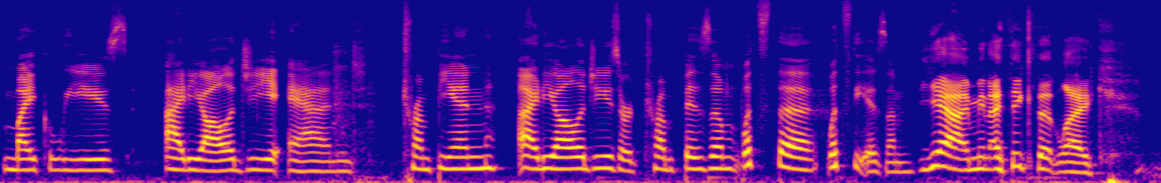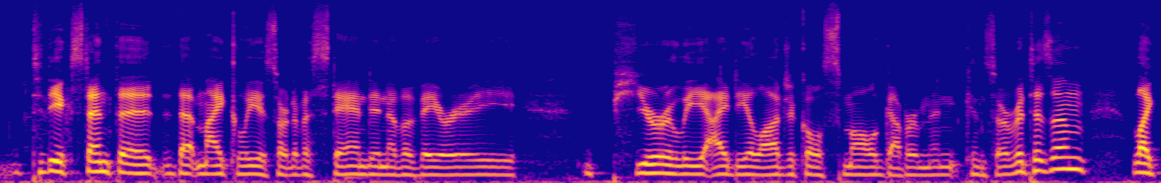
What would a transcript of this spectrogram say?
Mike Lee's ideology and Trumpian ideologies or Trumpism? What's the what's the ism? Yeah, I mean, I think that like to the extent that that Mike Lee is sort of a stand-in of a very purely ideological small government conservatism, like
